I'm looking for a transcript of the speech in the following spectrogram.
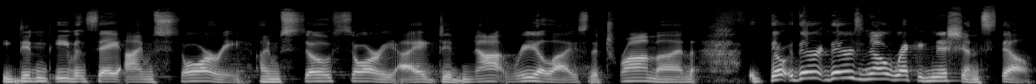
he didn't even say, I'm sorry. I'm so sorry. I did not realize the trauma. And the, there, there, there's no recognition still.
